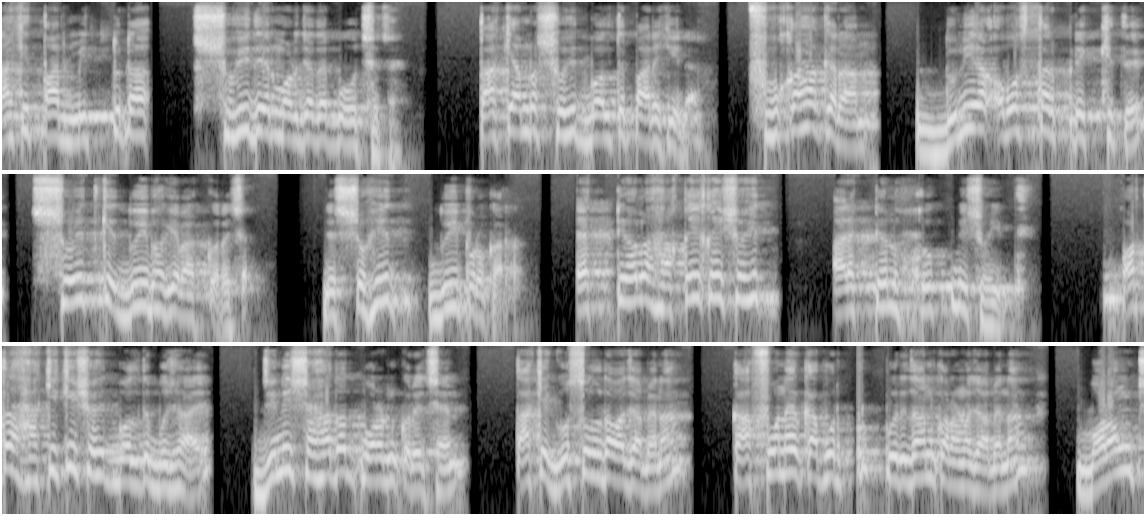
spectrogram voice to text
নাকি তার মৃত্যুটা শহীদের মর্যাদায় পৌঁছেছে? তাকে আমরা শহীদ বলতে পারি কিনা? ফোকাহা কেরাম দুনিয়ার অবস্থার প্রেক্ষিতে শহীদকে দুই ভাগে ভাগ করেছে। যে শহীদ দুই প্রকার, একটি হলো হাকিকি শহীদ আর একটি হলো হুকমি শহীদ। অর্থাৎ হাকিকি শহীদ বলতে বোঝায় যিনি শাহাদত বরণ করেছেন তাকে গোসল দেওয়া যাবে না, কাফনের কাপড় পরিধান করানো যাবে না, বরঞ্চ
